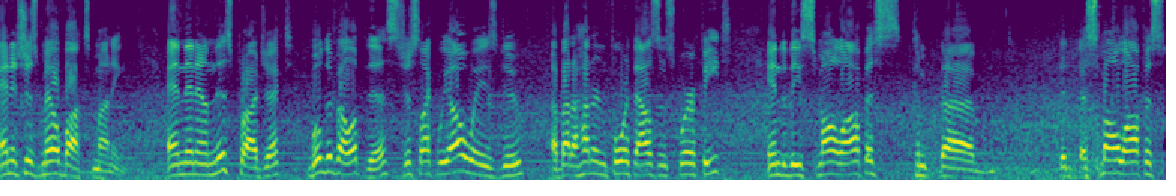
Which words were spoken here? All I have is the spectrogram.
and it's just mailbox money. And then on this project, we'll develop this just like we always do, about 104,000 square feet into these small office, uh, a small office.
